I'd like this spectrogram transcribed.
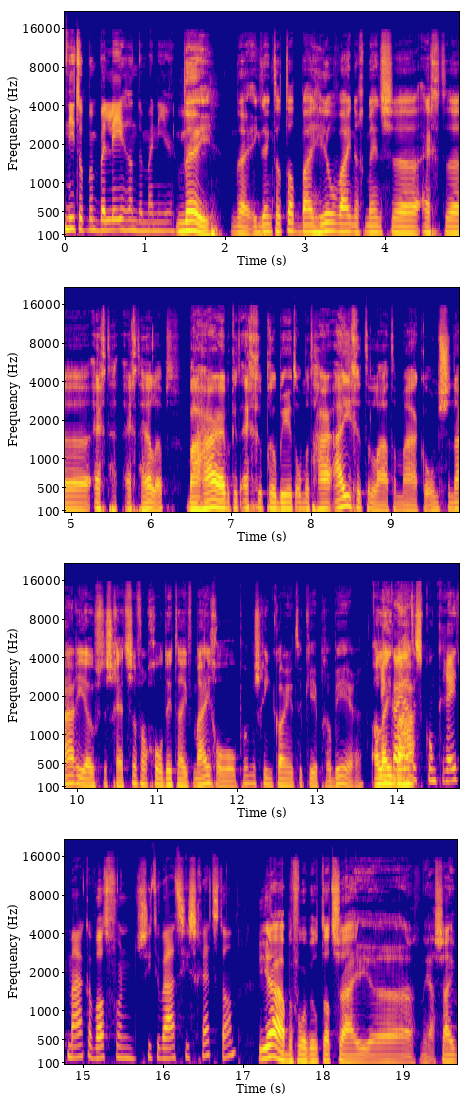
Niet op een belerende manier. Nee, nee, ik denk dat dat bij heel weinig mensen echt, uh, echt, echt helpt. Bij haar heb ik het echt geprobeerd om het haar eigen te laten maken. Om scenario's te schetsen van, goh, dit heeft mij geholpen. Misschien kan je het een keer proberen. Alleen en kan je dat eens concreet maken? Wat voor een situatie schetst dan? Ja, bijvoorbeeld dat zij, uh, nou ja, zij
